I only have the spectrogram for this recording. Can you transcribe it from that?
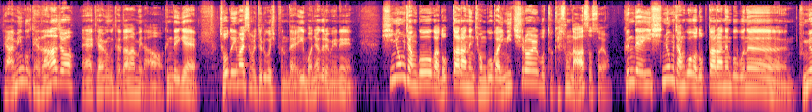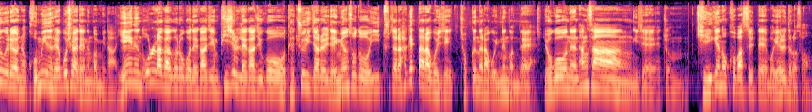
대한민국 대단하죠. 네, 대한민국 대단합니다. 어, 근데 이게 저도 이 말씀을 드리고 싶은데 이게 뭐냐 그러면은 신용 잔고가 높다라는 경고가 이미 7월부터 계속 나왔었어요. 근데 이 신용 잔고가 높다라는 부분은 분명히 고민을 해보셔야 되는 겁니다. 얘는 올라가 그러고 내가 지금 빚을 내 가지고 대출 이자를 내면서도 이 투자를 하겠다라고 이제 접근을 하고 있는 건데 요거는 항상 이제 좀 길게 놓고 봤을 때 뭐 예를 들어서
